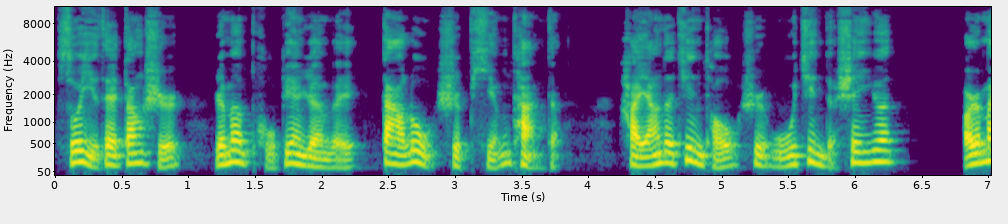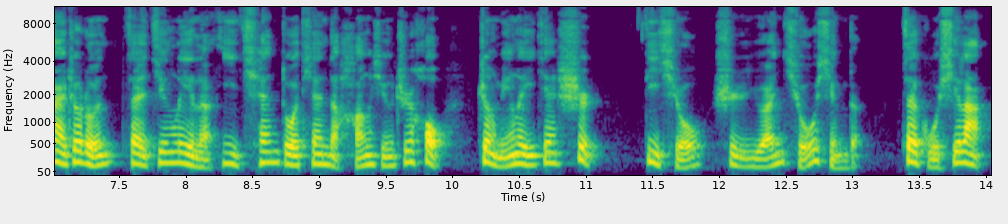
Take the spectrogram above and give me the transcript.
所以在当时，人们普遍认为大陆是平坦的，海洋的尽头是无尽的深渊。而麦哲伦在经历了一千多天的航行之后，证明了一件事：地球是圆球形的。在古希腊，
